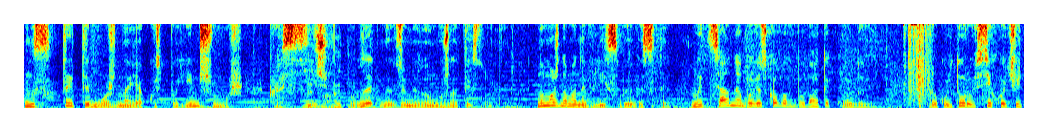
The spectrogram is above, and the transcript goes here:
Мстити можна якось по-іншому ж, красиво. Ну, як цю можна тиснути. Ну можна мене в ліс вивезти. Митця не обов'язково вбивати кулею. Про культуру всі хочуть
